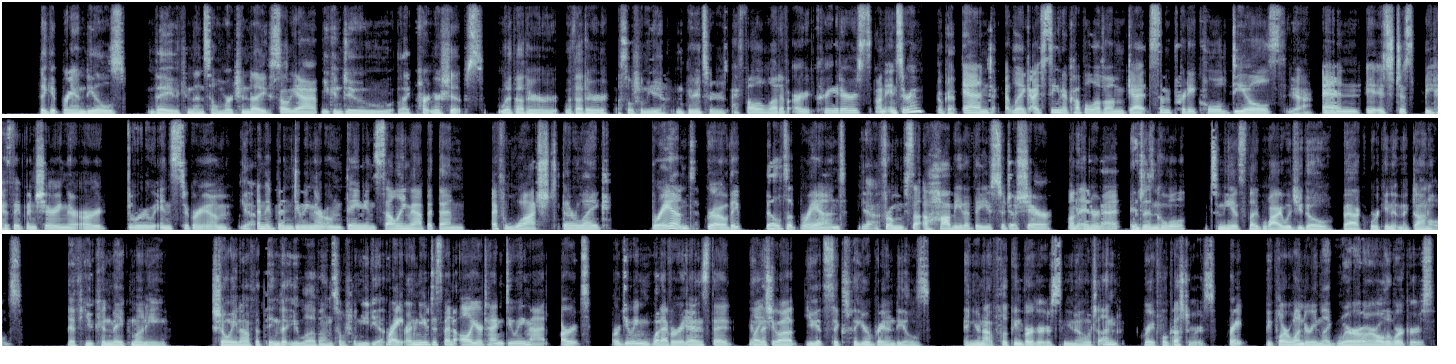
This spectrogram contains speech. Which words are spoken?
They get brand deals. They can then sell merchandise. Oh yeah. You can do like partnerships with other, with other social media influencers. I follow a lot of art creators on Instagram. Okay. And like I've seen a couple of them get some pretty cool deals. Yeah. And it's just because they've been sharing their art through Instagram. Yeah. And they've been doing their own thing and selling that. But then I've watched their like brand grow. They built a brand Yeah. from a hobby that they used to just share on the internet, which is cool. To me, it's like, why would you go back working at McDonald's if you can make money showing off a thing that you love on social media? Right. And you just spend all your time doing that art or doing whatever it is that Yeah, lights you up. You get six figure brand deals and you're not flipping burgers, you know, to ungrateful customers. Right. People are wondering, like, where are all the workers?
